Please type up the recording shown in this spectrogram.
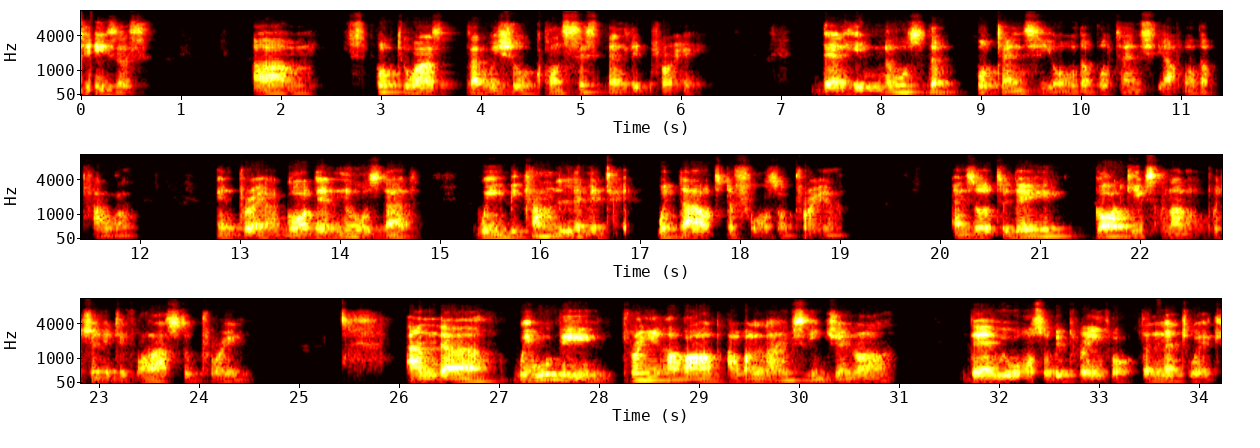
Jesus um, spoke to us that we should consistently pray, then he knows the potency or the potential or the power in prayer. God then knows that we become limited without the force of prayer. And so today, God gives another opportunity for us to pray. And uh, we will be praying about our lives in general. Then we will also be praying for the network.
